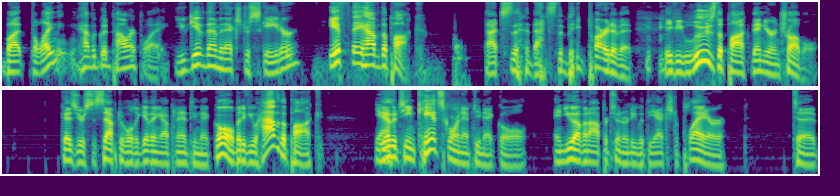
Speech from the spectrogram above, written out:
But the Lightning have a good power play. You give them an extra skater if they have the puck. That's the, that's the big part of it. If you lose the puck, then you're in trouble because you're susceptible to giving up an empty net goal. But if you have the puck, Yeah. the other team can't score an empty net goal, and you have an opportunity with the extra player to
